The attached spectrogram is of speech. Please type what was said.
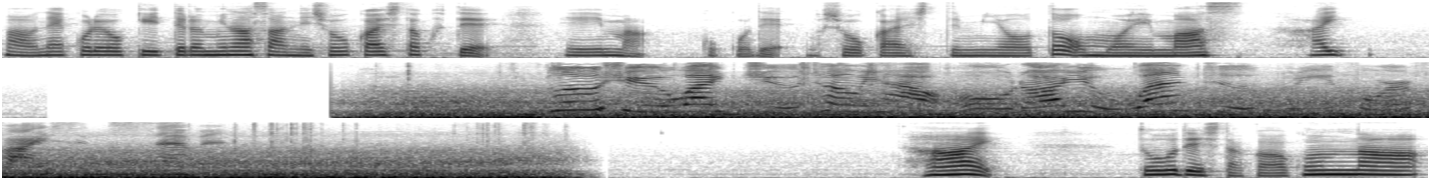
まあねこれを聞いてる皆さんに紹介したくて、えー、今ここでご紹介してみようと思います。はい Blue shoe, white shoe, tell me how old are you? One, two, three, four, five, six, seven. はいどうでしたか？こんな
